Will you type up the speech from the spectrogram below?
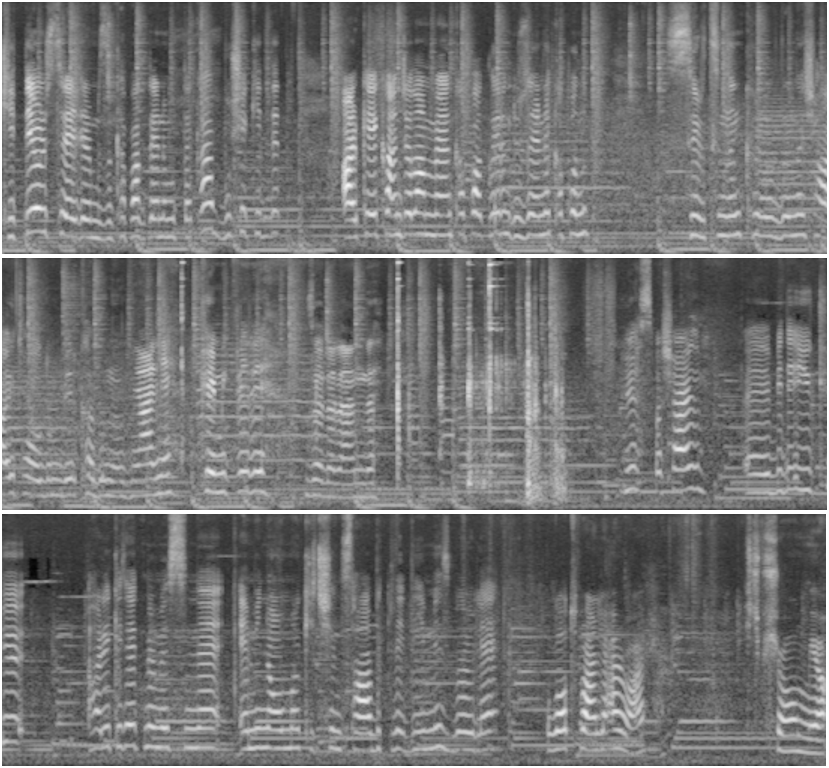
Kilitliyoruz trailerımızın kapaklarını mutlaka. Bu şekilde arkaya kancalanmayan kapakların üzerine kapanıp sırtının kırıldığına şahit oldum bir kadının. Yani kemikleri zedelendi. Yes, başardım. Ee, bir de yükü hareket etmemesine emin olmak için sabitlediğimiz böyle lot barlar var. Hiçbir şey olmuyor.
